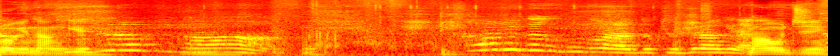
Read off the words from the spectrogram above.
두드러기 난 게. 두드러기가 서리 간 거라도 두드러기 나. 나오지.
